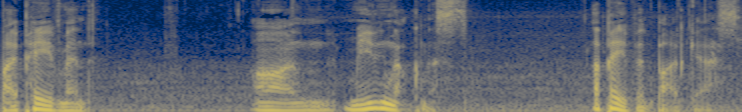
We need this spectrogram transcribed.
by Pavement, on Meeting Malkmus, a Pavement podcast.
